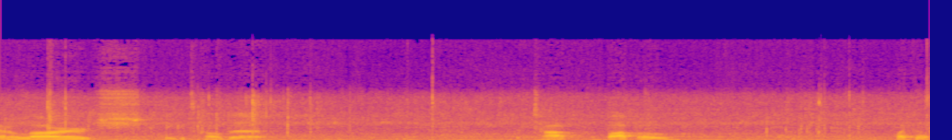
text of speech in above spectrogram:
Got a large, I think it's called the top Bapo Pleco.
